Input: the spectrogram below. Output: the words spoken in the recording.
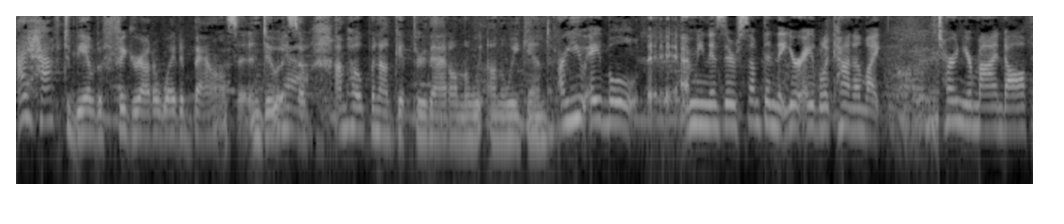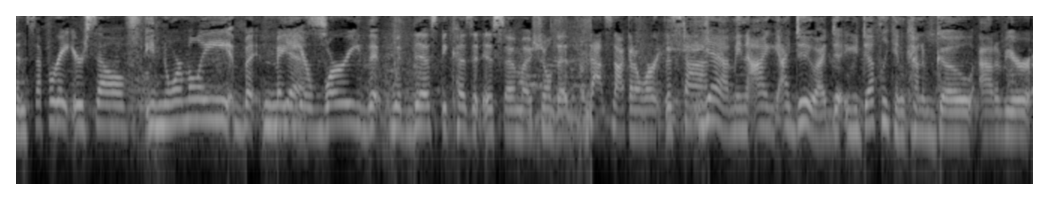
I have to be able to figure out a way to balance it and do it. Yeah. So I'm hoping I'll get through that on the, on the weekend. Are you able, I mean, is there something that you're able to kind of like turn your mind off and separate yourself normally, but maybe Yes. you're worried that with this, because it is so emotional, that that's not going to work this time? Yeah, I mean, I, I do. I you definitely can kind of go out of your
